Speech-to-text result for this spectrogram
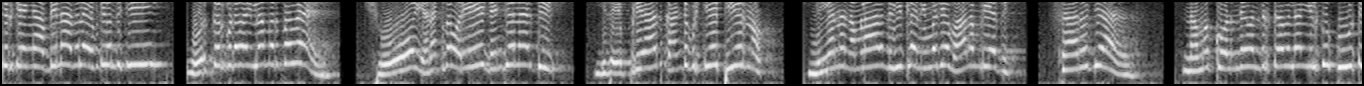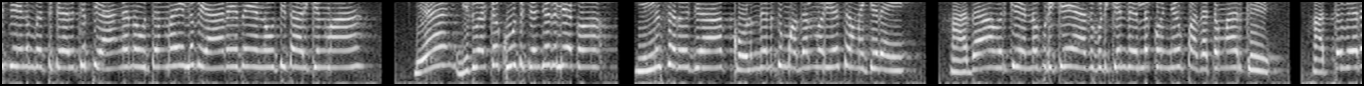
வச்சிருக்கீங்க அப்படின்னா அதெல்லாம் எப்படி வந்துச்சு? ஒருத்தர் கூட இல்லாம இருப்பவன். ஷோ எனக்கு தான் ஒரே டென்ஷனா இருக்கு. இதை எப்படியாவது கண்டுபிடிச்சே தீரணும். இல்லைன்னா நம்மளால இந்த வீட்டுல நிம்மதியா வாழ முடியாது. சரோஜா நம்ம குழந்தை வந்திருக்காவில அவங்களுக்கு கூட்டு செய்யணும் பத்துக்கு. அதுக்கு தேங்காய் ஊத்தணுமா? இல்ல வேற எதை எண்ணெய் ஊத்தி தாளிக்கணுமா? ஏன்? இது வரைக்கும் கூட்டு செஞ்சது இல்லையாக்கோ இல்ல சரோஜா குழந்தைனுக்கு முதல் முறையா சமைக்கிறேன். அதான் அவருக்கு என்ன பிடிக்கும் அது பிடிக்கும் தெரியல கொஞ்சம் பதட்டமா இருக்கு. அத்தை வேற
